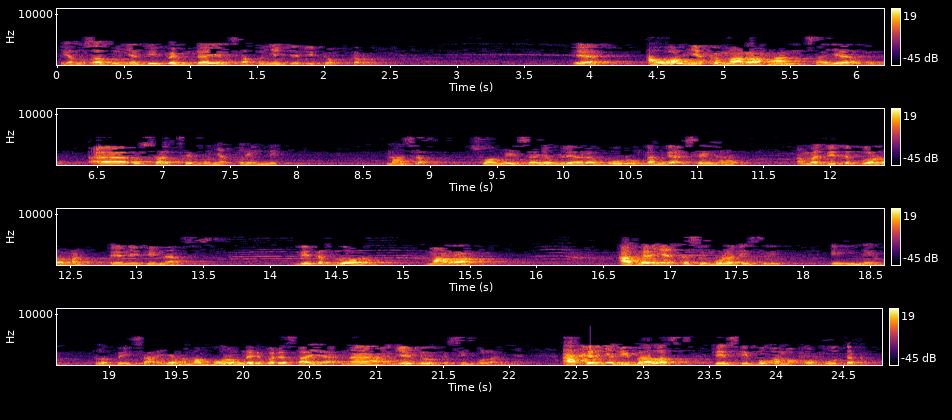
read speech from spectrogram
yang satunya di Pemda, yang satunya jadi dokter. Ya, awalnya kemarahan saya, uh, Ustaz, saya punya klinik. Masa suami saya melihara burung kan nggak sehat? Sama ditegur sama ini dinas. Ditegur, marah. Akhirnya kesimpulan istri, ini lebih sayang sama burung daripada saya. Nah, gitu kesimpulannya. Akhirnya dibalas, dia sibuk sama komputer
